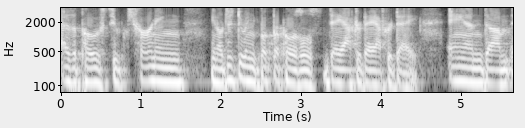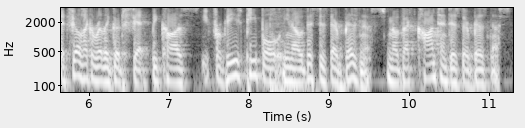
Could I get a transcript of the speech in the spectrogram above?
as opposed to churning, you know, just doing book proposals day after day after day. And um, it feels like a really good fit because for these people, you know, this is their business. You know, that content is their business.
